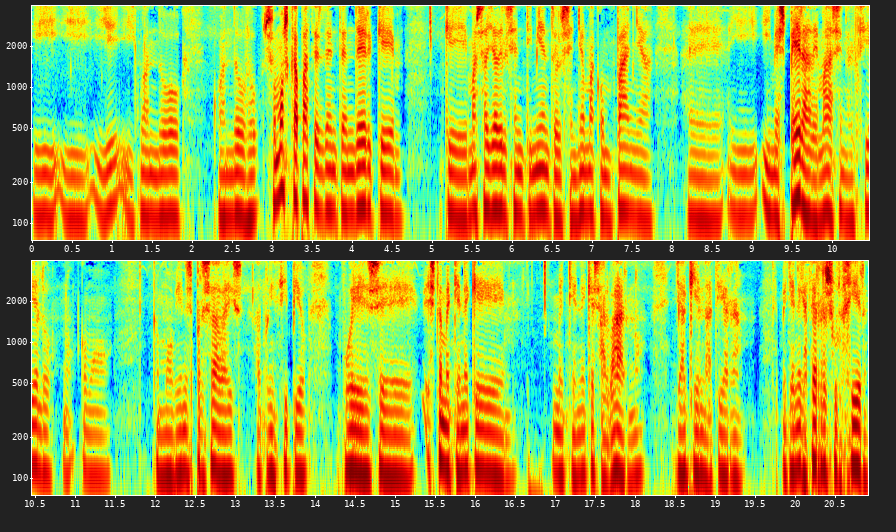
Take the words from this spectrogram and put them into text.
Y, cuando, cuando somos capaces de entender que, que más allá del sentimiento el Señor me acompaña eh, y, me espera además en el cielo, ¿no? como, como bien expresabais al principio, pues eh, esto me tiene que me tiene que salvar, ¿no? Ya aquí en la tierra, me tiene que hacer resurgir.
